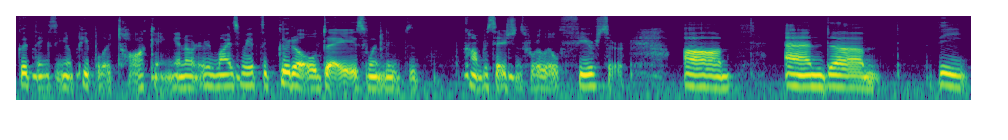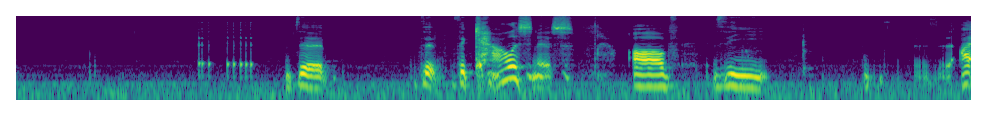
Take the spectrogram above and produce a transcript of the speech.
good things, you know, people are talking. You know, it reminds me of the good old days when the, the conversations were a little fiercer, um, and um, the the the the callousness of the. I,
